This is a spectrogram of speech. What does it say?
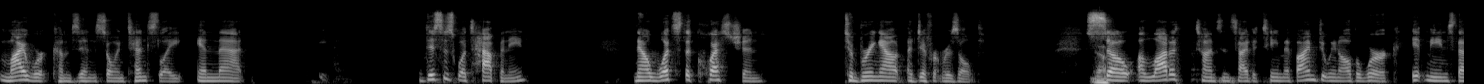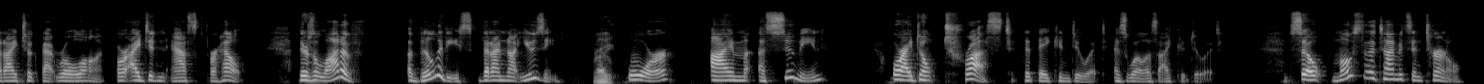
my work comes in so intensely in that this is what's happening. Now, what's the question to bring out a different result? Yeah. So, a lot of times inside a team, if I'm doing all the work, it means that I took that role on or I didn't ask for help. There's a lot of abilities that I'm not using, right. or I'm assuming, or I don't trust that they can do it as well as I could do it. So most of the time it's internal.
